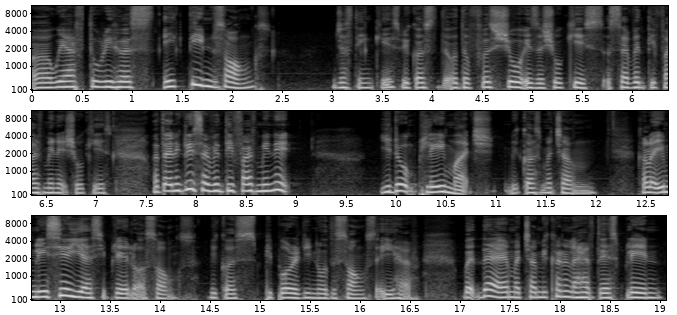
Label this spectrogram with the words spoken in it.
Uh, we have to rehearse 18 songs just in case because the, the first show is a showcase, a 75 minute showcase. But technically 75 minute you don't play much because macam kalau in Malaysia yes you play a lot of songs because people already know the songs that you have. But there macam you kind of like have to explain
